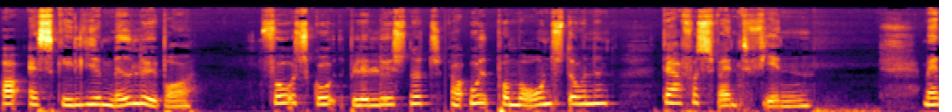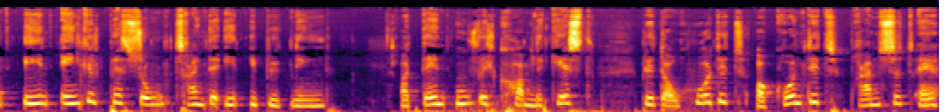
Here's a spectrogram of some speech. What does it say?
og afskillige medløbere. Få skud blev løsnet, og ud på morgenstunden, der forsvandt fjenden. Men en enkelt person trængte ind i bygningen, og den uvelkomne gæst blev dog hurtigt og grundigt bremset af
